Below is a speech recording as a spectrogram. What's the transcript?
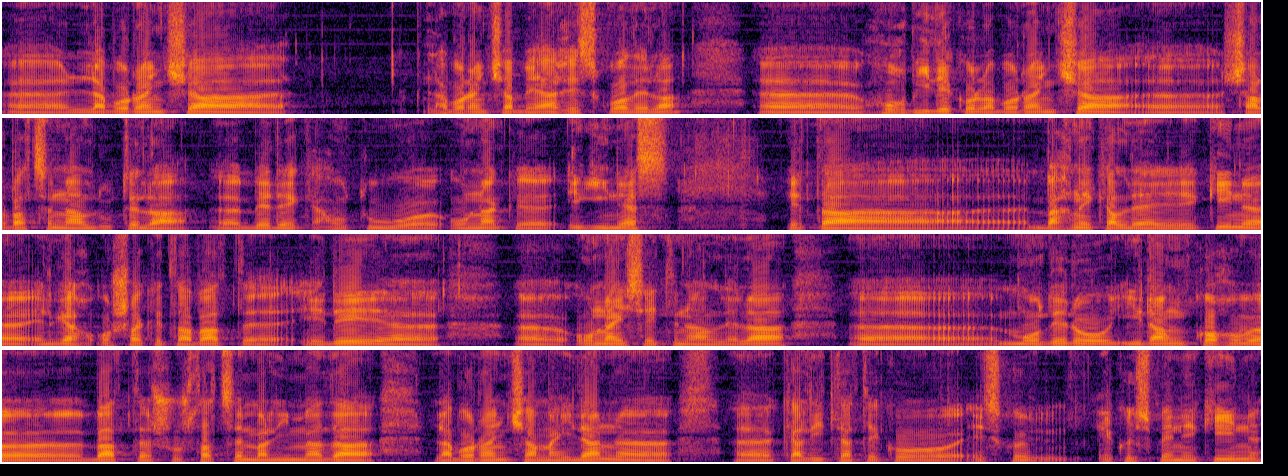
laborantza laborantza beharrezkoa dela, uh, horbileko laborantza uh, salbatzen aldutela uh, berek hautu uh, onak uh, eginez, eta barnekaldeekin eh, elgar osaketa bat eh, ere uh, ona izaiten aldela, uh, modero irankor bat sustatzen balimada laborantza mailan uh, kalitateko ekoizpenekin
